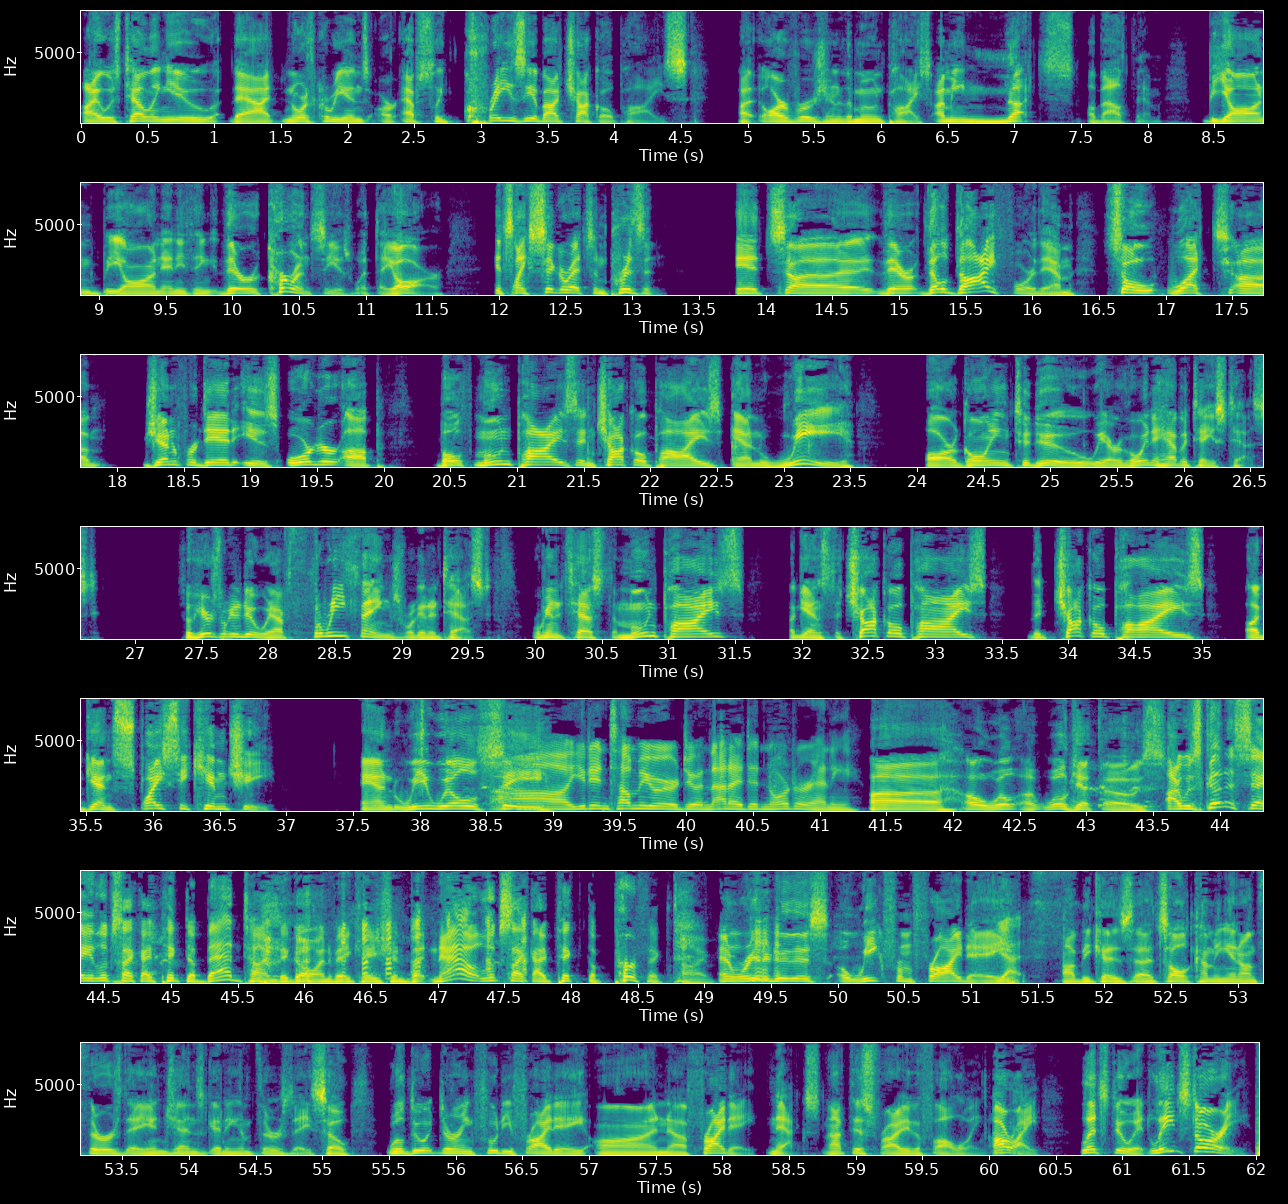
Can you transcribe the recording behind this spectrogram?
I was telling you that North Koreans are absolutely crazy about choco pies, uh, our version of the moon pies. I mean, nuts about them. Beyond, beyond anything. Their currency is what they are. It's like cigarettes in prison. It's uh, they're they'll die for them. So what um, Jennifer did is order up both moon pies and choco pies, and we are going to do. We are going to have a taste test. So here's what we're going to do. We have three things we're going to test. We're going to test the moon pies against the choco pies, the choco pies against spicy kimchi and we will see. Oh, you didn't tell me we were doing that. I didn't order any. Uh oh, we'll uh, we'll get those. I was gonna say, it looks like I picked a bad time to go on vacation, but now it looks like I picked the perfect time. And we're gonna do this a week from Friday. Yes, uh, because uh, it's all coming in on Thursday, and Jen's getting them Thursday. So we'll do it during Foodie Friday on uh, Friday next, not this Friday, the following. All right, let's do it. Lead story.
